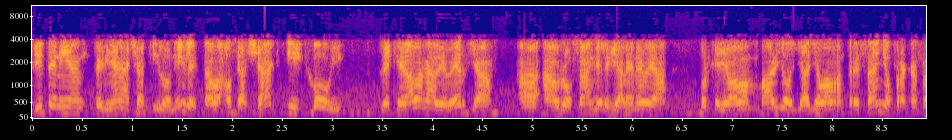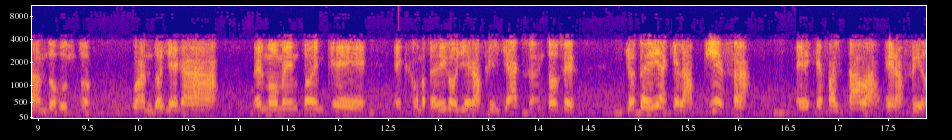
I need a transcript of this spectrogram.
Sí tenían tenían a Shaquille O'Neal, estaba, o sea, Shaq y Kobe le quedaban a deber ya a Los Ángeles y a la NBA porque llevaban varios, ya llevaban tres años fracasando juntos. Cuando llega el momento en que, como te digo, llega Phil Jackson. Entonces, yo te diría que la pieza eh, que faltaba era Phil,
